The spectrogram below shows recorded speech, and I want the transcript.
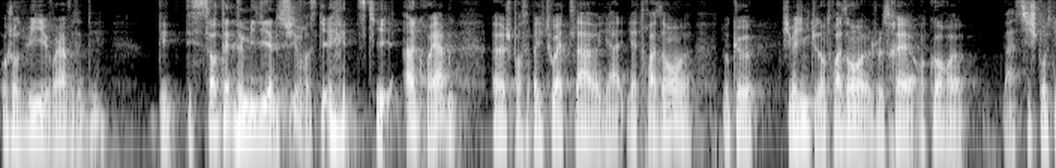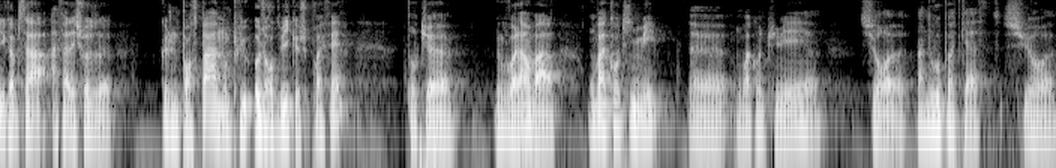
Aujourd'hui, voilà, vous êtes des, des, des, centaines de milliers à me suivre, ce qui est, ce qui est incroyable. je pensais pas du tout être là il y a, il y a trois ans. donc j'imagine que dans trois ans, je serai encore, bah, si je continue comme ça, à faire des choses que je ne pense pas non plus aujourd'hui que je pourrais faire. Donc, donc voilà, on va, on va continuer. Euh, on va continuer euh, sur euh, un nouveau podcast, sur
